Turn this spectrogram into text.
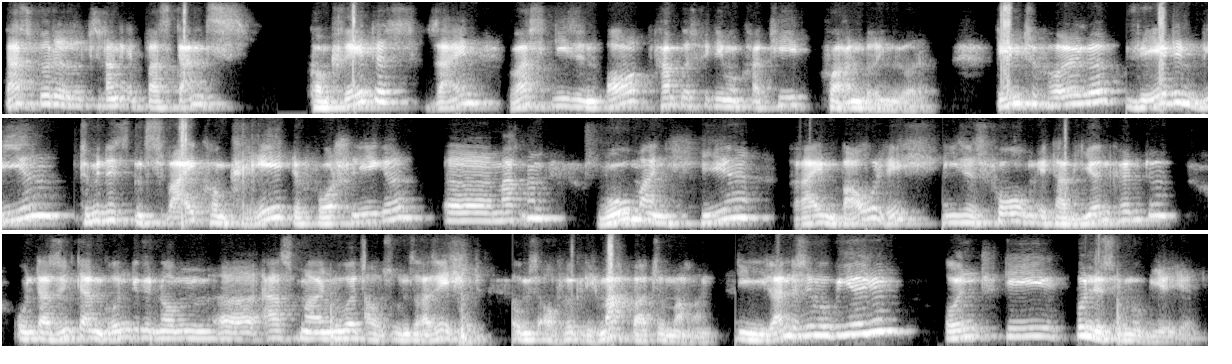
Das würde sozusagen etwas ganz Konkretes sein, was diesen Ort Campus für Demokratie voranbringen würde. Demzufolge werden wir zumindest zwei konkrete Vorschläge äh, machen, wo man hier rein baulich dieses Forum etablieren könnte. Und da sind ja im Grunde genommen äh, erstmal nur aus unserer Sicht, um es auch wirklich machbar zu machen, die Landesimmobilien und die Bundesimmobilien.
